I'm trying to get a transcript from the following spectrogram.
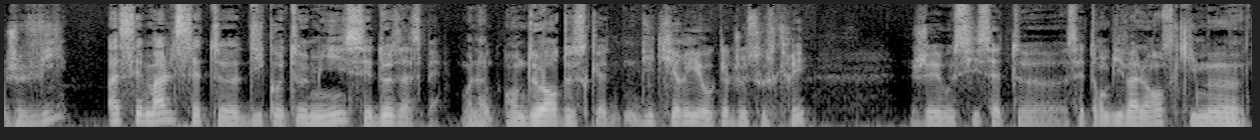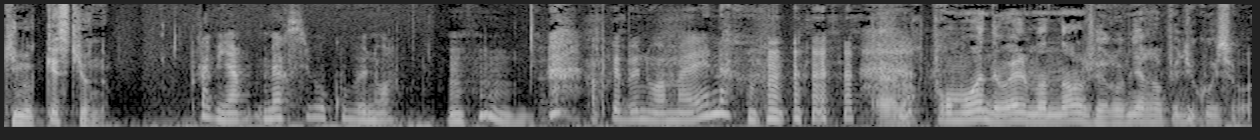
je, vis assez mal cette dichotomie, ces deux aspects. Voilà. En dehors de ce qu'a dit Thierry auquel je souscris, j'ai aussi cette, euh, cette ambivalence qui me, qui me questionne. Très bien. Merci beaucoup, Benoît. Mhm. Après Benoît, Maël. Alors pour moi, Noël, maintenant, je vais revenir un peu du coup sur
